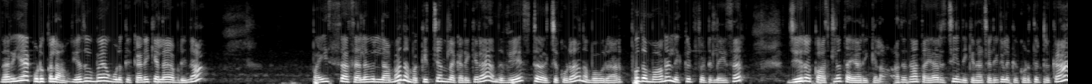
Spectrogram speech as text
நிறையா கொடுக்கலாம். எதுவுமே உங்களுக்கு கிடைக்கல அப்படின்னா பைசா செலவில்லாமல் நம்ம கிச்சனில் கிடைக்கிற அந்த வேஸ்ட்டை வச்சு கூட நம்ம ஒரு அற்புதமான லிக்விட் ஃபெர்டிலைசர் ஜீரோ காஸ்ட்டில் தயாரிக்கலாம். அதை தான் தயாரித்து இன்றைக்கி நான் செடிகளுக்கு கொடுத்துட்ருக்கேன்.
